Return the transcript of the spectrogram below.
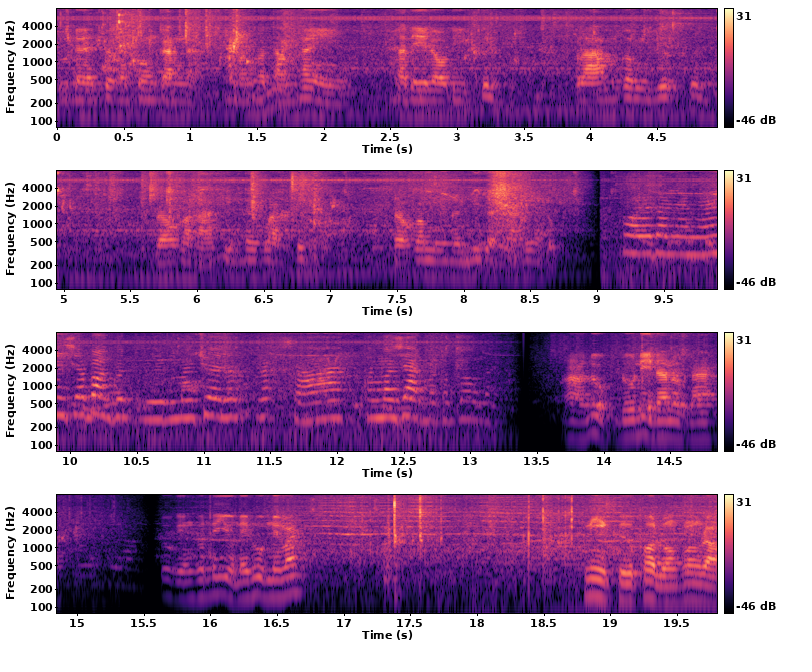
ดูแลช่วยกันป้องกันน่ะมันก็ทำให้ทะเลเราดีขึ้นปลามันก็มีเยอะขึ้น เราก็หากินได้มากขึ้น เราก็มีเงินที่จะใช้อะลูกพ่อจะทำยังไงให้ชาวบ้านคนอื่นมาช่วยรักษาธรรมชาติมากับเราเลยอ่าลูกดูนี่นะลูกนะลูกเห็นคนที่อยู่ในรูปนี้ไหมนี่คือพ่อหลวงของเรา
